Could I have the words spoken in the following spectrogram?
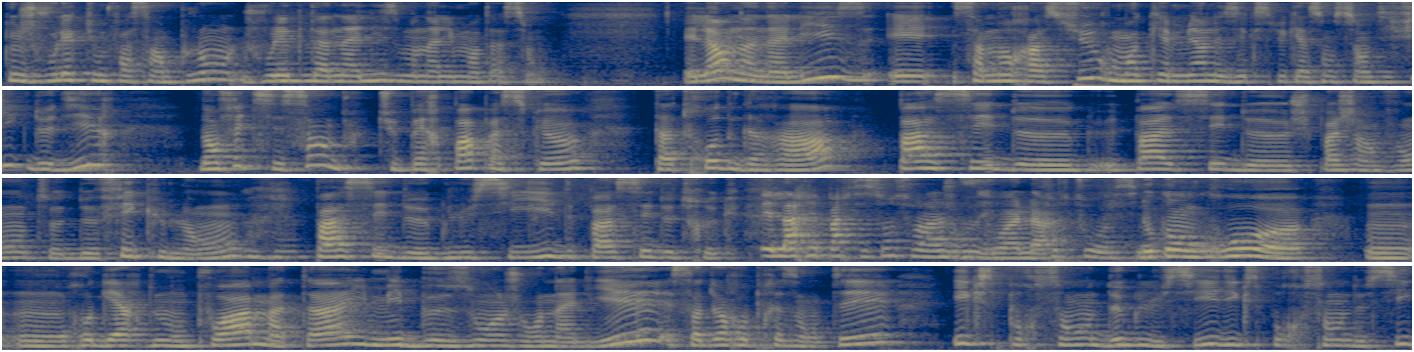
que je voulais que tu me fasses un plan, je voulais que mhm. tu analyses mon alimentation. Et là, on analyse et ça me rassure, moi qui aime bien les explications scientifiques, de dire, ben, en fait, c'est simple, tu perds pas parce que tu as trop de gras, pas assez de, pas assez de je sais pas, j'invente, de féculents, mhm. pas assez de glucides, pas assez de trucs. Et la répartition sur la journée, voilà. surtout aussi. Donc en gros, euh, on, regarde mon poids, ma taille, mes besoins journaliers, ça doit représenter X% de glucides, X% de ci,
